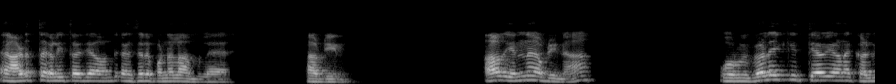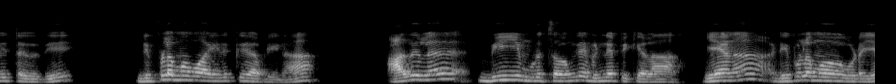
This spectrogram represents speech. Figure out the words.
அடுத்த கல்வித்தகுதியா வந்து கன்சிடர் பண்ணலாம்ல? அப்படின்னு அதாவது என்ன அப்படின்னா ஒரு வேலைக்கு தேவையான கல்வி தகுதி டிப்ளமோவா இருக்கு அப்படின்னா அதுல பிஇ முடிச்சவங்க விண்ணப்பிக்கலாம். ஏன்னா, டிப்ளமோவுடைய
